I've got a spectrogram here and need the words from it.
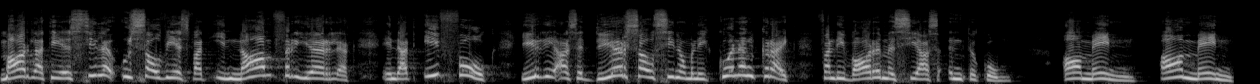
maar dat U 'n siele oes sal wees wat U naam verheerlik en dat U volk hierdie as 'n deur sal sien om in die koninkryk van die ware Messias in te kom. Amen. Amen.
